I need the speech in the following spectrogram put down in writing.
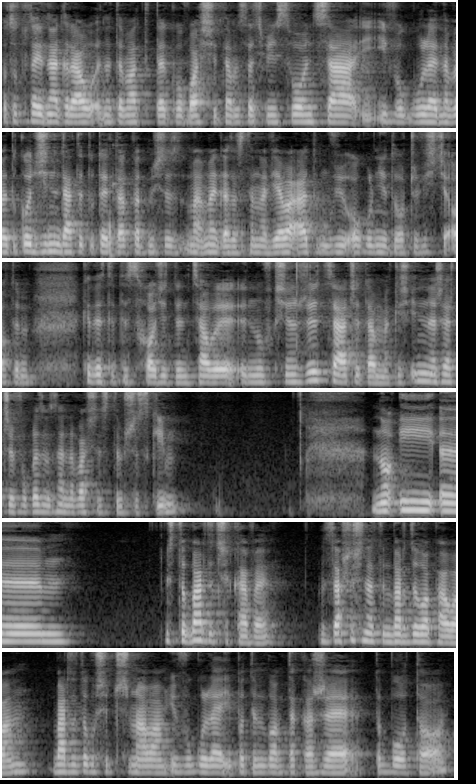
To, co tutaj nagrał na temat tego właśnie tam zaćmień słońca i, i w ogóle nawet godziny, daty tutaj to akurat mi się mega zastanawiała, ale tu mówił ogólnie to oczywiście o tym, kiedy wtedy schodzi ten cały nów księżyca, czy tam jakieś inne rzeczy w ogóle związane właśnie z tym wszystkim. No i... Ym, jest to bardzo ciekawe. Zawsze się na tym bardzo łapałam, bardzo tego się trzymałam i w ogóle, i potem byłam taka, że to było to.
